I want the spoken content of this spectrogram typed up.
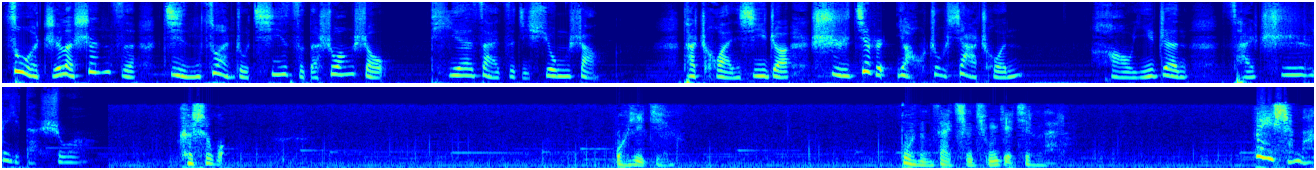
坐直了身子，紧攥住妻子的双手，贴在自己胸上。他喘息着，使劲儿咬住下唇。好一阵，才吃力的说：“可是我，我已经不能再请琼姐进来了。为什么？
